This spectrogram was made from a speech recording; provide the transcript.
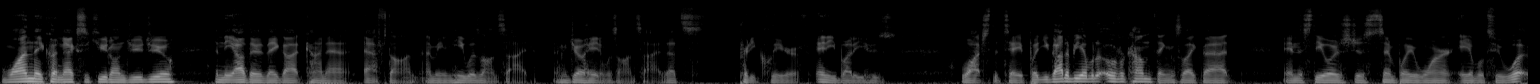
one they couldn't execute on Juju, and the other they got kind of effed on. I mean, he was onside. I mean, Joe Haden was onside. That's pretty clear if anybody who's watched the tape. But you got to be able to overcome things like that, and the Steelers just simply weren't able to. What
